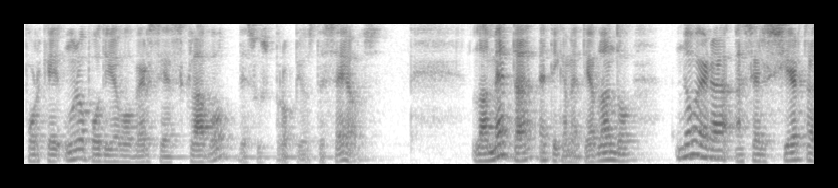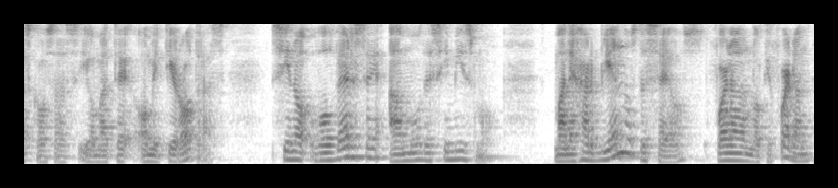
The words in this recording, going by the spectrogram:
porque uno podría volverse esclavo de sus propios deseos. La meta, éticamente hablando, no era hacer ciertas cosas y omitir otras, sino volverse amo de sí mismo, manejar bien los deseos, fueran lo que fueran,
